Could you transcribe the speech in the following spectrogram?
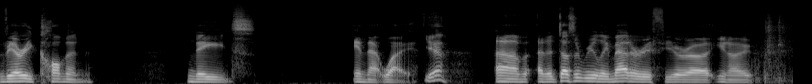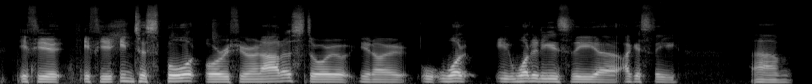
very common needs in that way. Yeah, um, and it doesn't really matter if you're uh, you know if you if you're into sport or if you're an artist or you know what what it is the uh, I guess the um,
